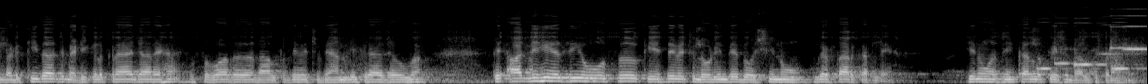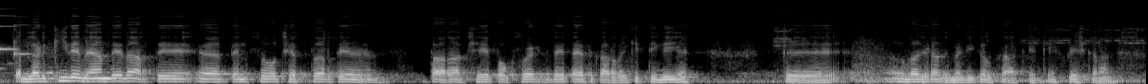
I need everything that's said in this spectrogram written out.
ਲੜਕੀ ਦਾ ਅੱਜ ਮੈਡੀਕਲ ਕਰਾਇਆ ਜਾ ਰਿਹਾ, ਉਸ ਤੋਂ ਬਾਅਦ ਅਦਾਲਤ ਦੇ ਵਿੱਚ ਬਿਆਨ ਵੀ ਕਰਾਇਆ ਜਾਊਗਾ। ਤੇ ਅੱਜ ਹੀ ਅਸੀਂ ਉਸ ਕੇਸ ਦੇ ਵਿੱਚ ਲੋੜੀਂਦੇ ਦੋਸ਼ੀ ਨੂੰ ਗ੍ਰਿਫਤਾਰ ਕਰ ਲਿਆ ਜਿਹਨੂੰ ਅਸੀਂ ਕੱਲ ਪੇਸ਼ ਅਦਾਲਤ ਕਰਾਂਗੇ ਲੜਕੀ ਦੇ ਬਿਆਨ ਦੇ ਆਧਾਰ ਤੇ ਅਹ, 376 ਤੇ ਧਾਰਾ 6 ਪੋਕਸੋ ਐਕਟ ਦੇ ਤਹਿਤ ਕਾਰਵਾਈ ਕੀਤੀ ਗਈ ਹੈ ਤੇ ਉਹਦਾ ਜਿਹੜਾ ਮੈਡੀਕਲ ਕਰਾ ਕੇ ਪੇਸ਼ ਕਰਾਂਗੇ।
